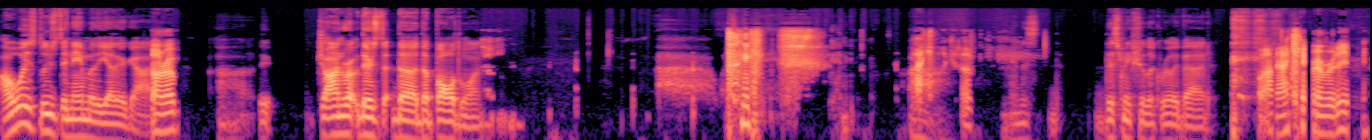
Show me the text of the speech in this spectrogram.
I always lose the name of the other guy. John Rob. uh, John. Ro- there's the, the the bald one. I Ah, can look it up. man, this this makes me look really bad. Well, I mean, I can't remember it either.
